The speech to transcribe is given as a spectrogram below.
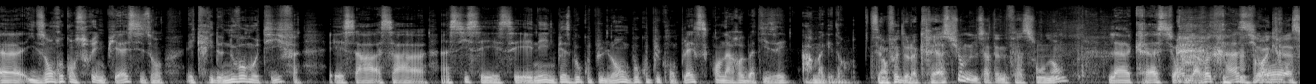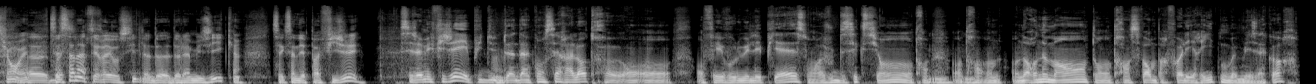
euh, ils ont reconstruit une pièce, ils ont écrit de nouveaux motifs et ça, ça ainsi c'est né une pièce beaucoup plus longue, beaucoup plus complexe qu'on a rebaptisée Armageddon. C'est en fait de la création d'une certaine façon, non? La création, de la recréation. recréation, oui. Euh, c'est ça l'intérêt aussi de, de, de, la musique, c'est que ça n'est pas figé. C'est jamais figé et puis d'un concert à l'autre, on, on, on fait évoluer les pièces, on rajoute des sections, on, on, on, ornemente, on transforme parfois les rythmes ou même les accords.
